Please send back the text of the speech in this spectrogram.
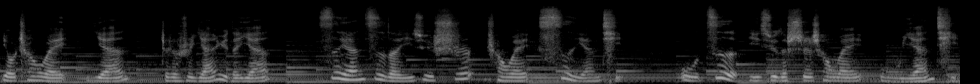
又称为言，这就是言语的言。四言字的一句诗称为四言体，五字一句的诗称为五言体，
